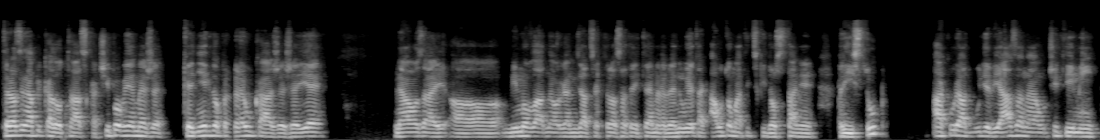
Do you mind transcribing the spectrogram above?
teraz je napríklad otázka, či povieme, že keď niekto preukáže, že je naozaj uh, mimovládna organizácia, ktorá sa tej téme venuje, tak automaticky dostane prístup akurát bude viazaná určitými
